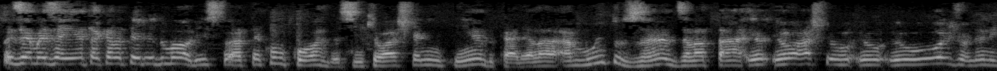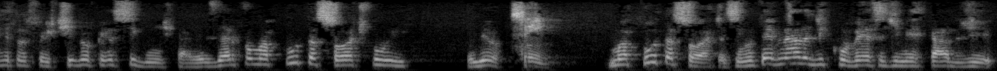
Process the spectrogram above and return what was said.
Pois é, mas aí entra aquela teoria do Maurício, que eu até concordo, assim, que eu acho que a Nintendo, cara, ela, há muitos anos, ela tá. Eu, eu acho que eu, eu, eu, hoje, olhando em retrospectiva, eu penso o seguinte, cara, eles deram uma puta sorte com o Wii, entendeu? Sim. Uma puta sorte, assim, não teve nada de conversa de mercado de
